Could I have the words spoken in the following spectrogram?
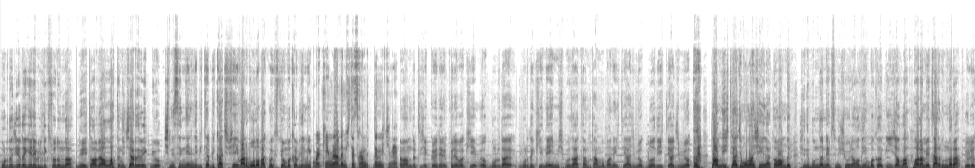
hurdacıya da gelebildik sonunda. Cüneyt abi Allah'tan içeride bekliyor. Şimdi senin elinde bir ta- birkaç şey var mı? Ona bakmak istiyorum. Bakabilir miyim? Bakayım verdim işte sandıkların içine. Tamamdır teşekkür ederim. Şöyle bakayım. Yok burada buradaki neymiş bu zaten bu tam bu bana ihtiyacım yok. Buna da ihtiyacım yok. Heh tam da ihtiyacım olan şeyler. Tamamdır. Şimdi bunların hepsini şöyle alayım bakalım. İnşallah param yeter bunlara. Şöyle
